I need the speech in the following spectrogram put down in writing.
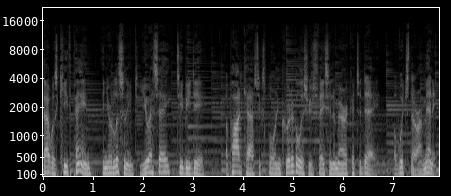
That was Keith Payne, and you're listening to USA TBD, a podcast exploring critical issues facing America today, of which there are many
